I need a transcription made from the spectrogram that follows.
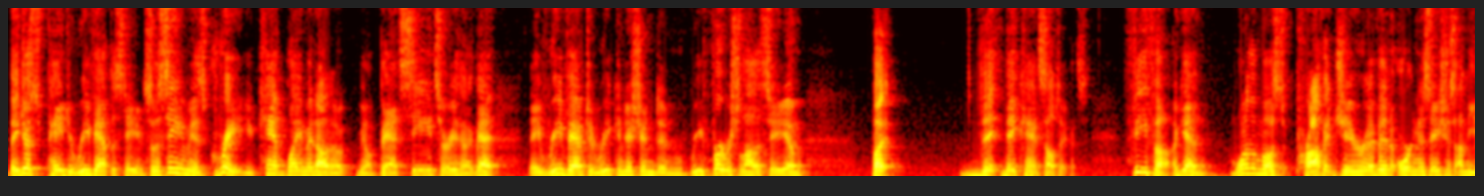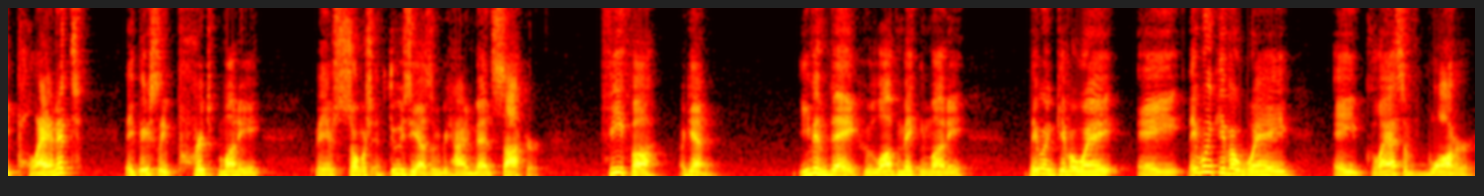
they just paid to revamp the stadium. So the stadium is great. You can't blame it on the you know bad seats or anything like that. They revamped and reconditioned and refurbished a lot of the stadium, but they, they can't sell tickets. FIFA, again, one of the most profit driven organizations on the planet. They basically print money. There's so much enthusiasm behind men's soccer. FIFA, again, even they who love making money, they wouldn't give away a they wouldn't give away a glass of water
